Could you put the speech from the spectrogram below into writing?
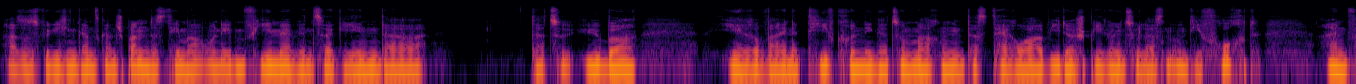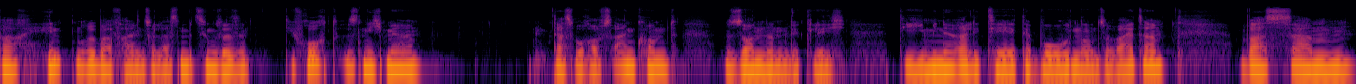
Also es ist wirklich ein ganz, ganz spannendes Thema und eben viel mehr Winzer gehen da dazu über, ihre Weine tiefgründiger zu machen, das Terroir widerspiegeln zu lassen und die Frucht einfach hinten rüberfallen zu lassen, beziehungsweise die Frucht ist nicht mehr das, worauf es ankommt, sondern wirklich die Mineralität, der Boden und so weiter, was ähm,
